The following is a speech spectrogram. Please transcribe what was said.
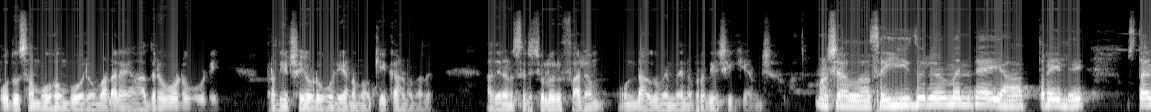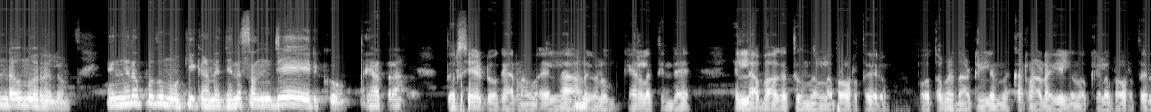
പൊതുസമൂഹം പോലും വളരെ ആദരവോടുകൂടി പ്രതീക്ഷയോടുകൂടിയാണ് നോക്കിക്കാണുന്നത്. അതിനനുസരിച്ചുള്ള ഒരു ഫലം ഉണ്ടാകുമെന്ന് തന്നെ പ്രതീക്ഷിക്കുകയാണ്. മാഷാല്ല സയ്യിദുലമന്റെ യാത്രയിൽ ഉസ്താദ് ഉണ്ടാവും എന്ന് പറഞ്ഞല്ലോ. എങ്ങനെ ഇപ്പോൾ ഇത് നോക്കിക്കാണ് ജനസഞ്ചയായിരിക്കോ യാത്ര? തീർച്ചയായിട്ടും. കാരണം എല്ലാ ആളുകളും കേരളത്തിന്റെ എല്ലാ ഭാഗത്തു നിന്നുള്ള പ്രവർത്തകരും ഇപ്പോൾ തമിഴ്നാട്ടിൽ നിന്ന് കർണാടകയിൽ നിന്നൊക്കെയുള്ള പ്രവർത്തകർ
